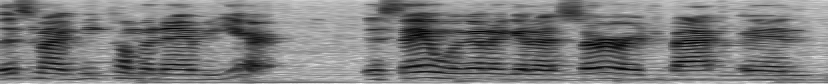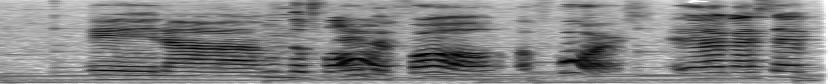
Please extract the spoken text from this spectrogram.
This might be coming every year. They're saying we're gonna get a surge back in in um in the fall. In the fall, of course. And like I said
